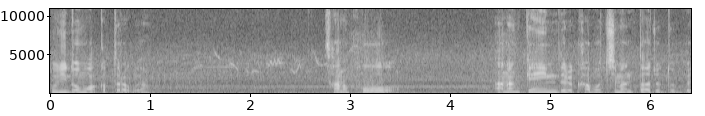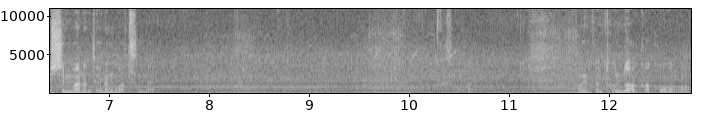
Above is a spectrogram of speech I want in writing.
돈이 너무 아깝더라고요. 사놓고 안 한 게임들 값어치만 따져도 몇십만 원 되는 것 같은데. 보니까 돈도 아깝고 그거.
